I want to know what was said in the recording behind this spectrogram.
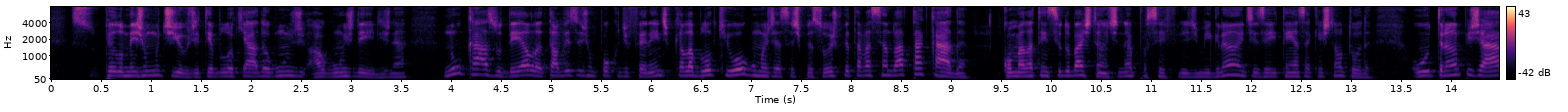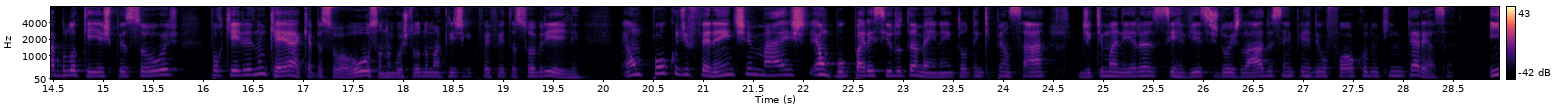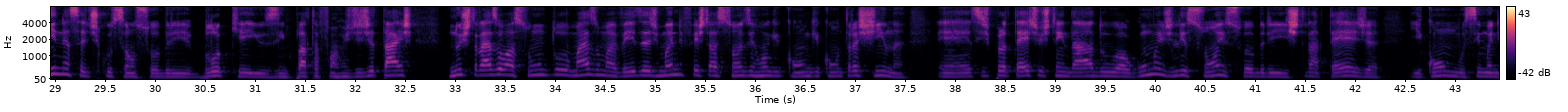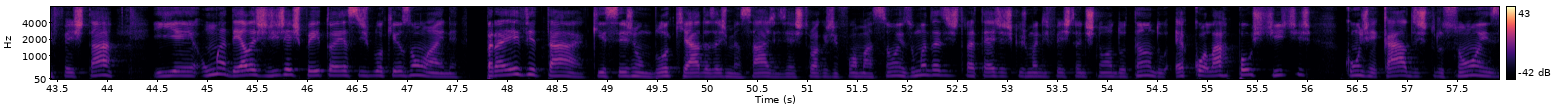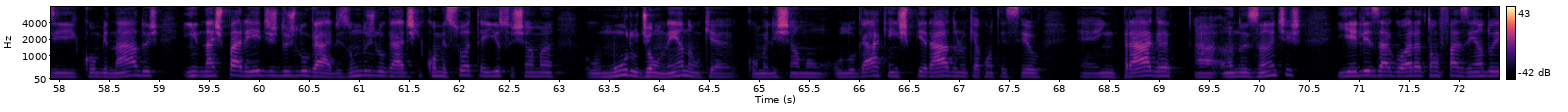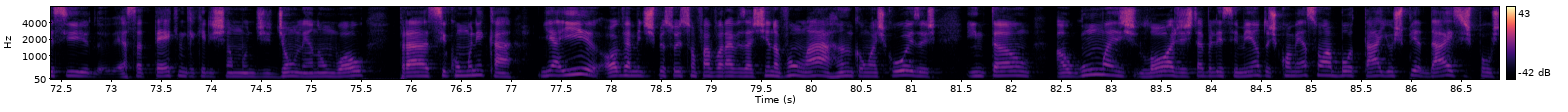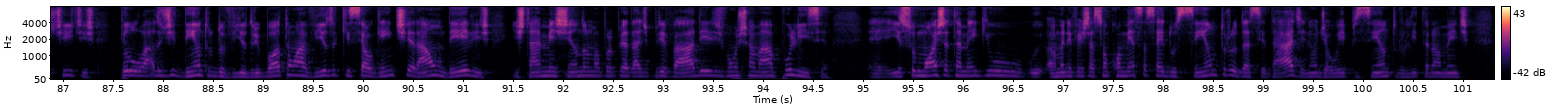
pelo mesmo motivo, de ter bloqueado alguns, alguns deles, né? No caso dela, talvez seja um pouco diferente, porque ela bloqueou algumas dessas pessoas porque estava sendo atacada como ela tem sido bastante, né, por ser filha de imigrantes, e tem essa questão toda. O Trump já bloqueia as pessoas porque ele não quer que a pessoa ouça, não gostou de uma crítica que foi feita sobre ele. É um pouco diferente, mas é um pouco parecido também, né? Então tem que pensar de que maneira servir esses dois lados sem perder o foco do que interessa. E nessa discussão sobre bloqueios em plataformas digitais, nos traz ao assunto, mais uma vez, as manifestações em Hong Kong contra a China. É, esses protestos têm dado algumas lições sobre estratégia e como se manifestar, e é, uma delas diz respeito a esses bloqueios online. Para evitar que sejam bloqueadas as mensagens e as trocas de informações, uma das estratégias que os manifestantes estão adotando é colar post-its com os recados, instruções e combinados nas paredes dos lugares. Um dos lugares que começou a ter isso chama o Muro John Lennon, que é como eles chamam o lugar, que é inspirado no que aconteceu é, em Praga há anos antes, e eles agora estão fazendo esse, essa técnica que eles chamam de John Lennon Wall para se comunicar. E aí, obviamente, as pessoas são favoráveis à China vão lá, arrancam as coisas, então algumas lojas, estabelecimentos começam a botar e hospedar esses post-its pelo lado de dentro do vidro e botam um aviso que se alguém tirar um deles, está mexendo numa propriedade privada e eles vão chamar a polícia. É, isso mostra também que o, a manifestação começa a sair do centro da cidade, onde é o epicentro, literalmente,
